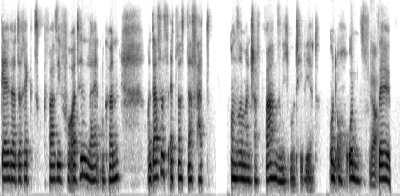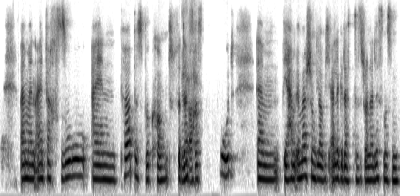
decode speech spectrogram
Gelder direkt quasi vor Ort hinleiten können. Und das ist etwas, das hat unsere Mannschaft wahnsinnig motiviert und auch uns ja. selbst, weil man einfach so einen Purpose bekommt für das, ja. was gut. Ähm, wir haben immer schon, glaube ich, alle gedacht, dass Journalismus ein,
